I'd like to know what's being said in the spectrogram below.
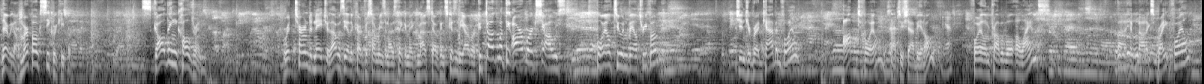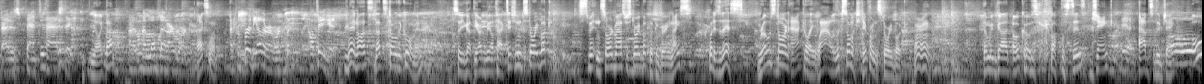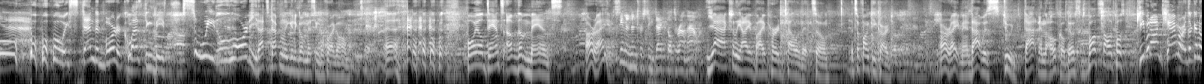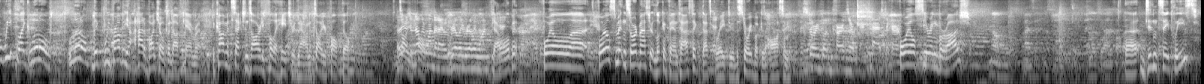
There we go. Merfolk Secret Keeper. Scalding Cauldron. Return to Nature. That was the other card for some reason I was thinking make mouse tokens because of the artwork. It does what the artwork shows. Foil Tuinvale Tree Folk. Gingerbread Cabin Foil. Opt Foil. It's not too shabby at all. yeah, Foil Improbable Alliance. Uh, Hypnotic Sprite Foil. that is fantastic. You like that? I, I love that artwork. Excellent. I prefer the other artwork, but I'll take it. Hey, no, that's that's totally cool, man. So you got the art Ardenvale Tactician storybook, Smitten Swordmaster storybook, looking very nice. What is this? Rosethorn Acolyte. Wow, it looks so much different in storybook. All right. Then we've got Oko's accomplices, Jank, absolute Jank. Oh, extended border questing beast, sweet lordy. That's definitely gonna go missing before I go home. Uh, foil Dance of the Manse. All right. I've seen an interesting deck built around that one. Yeah, actually, I've, I've heard tell of it, so it's a funky card. All right, man. That was, dude, that and the Oko, both, both solid pulls. Keep it on camera. They're gonna weep like little, little. They, we probably had a bunch opened off camera. The comment section's already full of hatred now, and it's all your fault, Phil. It's There's another fault. one that I really, really want to Down a little bit. Foil, uh, foil Smitten Swordmaster, looking fantastic. That's great, dude. The storybook is awesome. The storybook cards are fantastic. Art. Foil Searing Barrage. Uh, didn't say please.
